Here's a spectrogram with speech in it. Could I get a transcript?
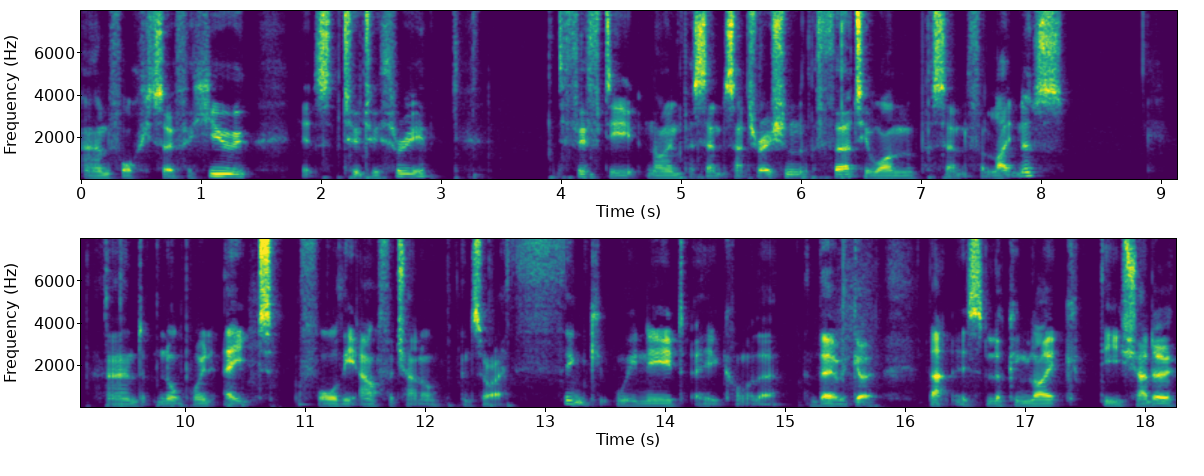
And for so for hue, it's 223, 59% saturation, 31% for lightness, and 0.8 for the alpha channel. And so I think we need a comma there. And there we go. That is looking like the shadow.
